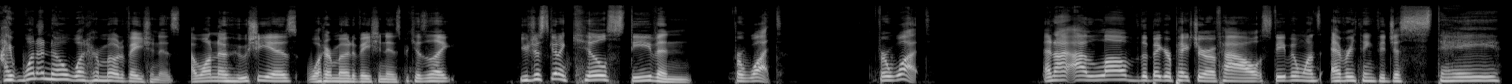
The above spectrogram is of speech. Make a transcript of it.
I want to know what her motivation is. I want to know who she is, what her motivation is, because like, you're just gonna kill Steven for what? For what? And I, I love the bigger picture of how Steven wants everything to just stay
